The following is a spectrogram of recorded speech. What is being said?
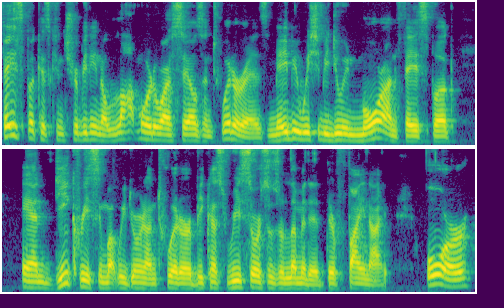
Facebook is contributing a lot more to our sales than Twitter is. Maybe we should be doing more on Facebook and decreasing what we're doing on Twitter because resources are limited, they're finite. Or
